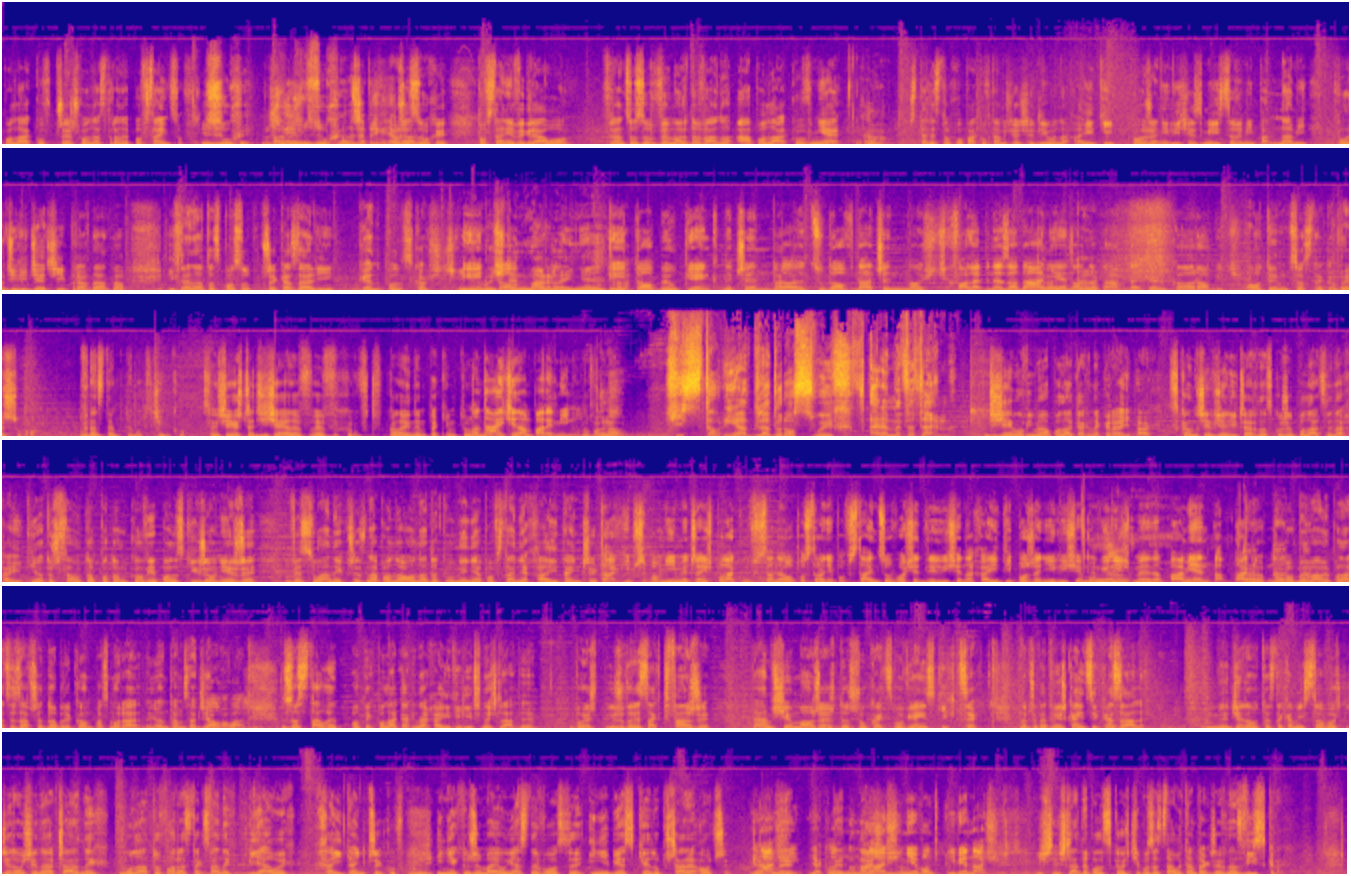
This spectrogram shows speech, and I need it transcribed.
Polaków przeszło na stronę powstańców. Zuchy. Powiem Żebyś- zuchy. Ale żebyś wiedział, że Tak. zuchy. Powstanie wygrało, Francuzów wymordowano, a Polaków nie. No. 400 chłopaków tam się osiedliło na Haiti, pożenili się z miejscowymi pannami, płodzili dzieci, prawda? No, I w ten oto sposób przekazali gen polskości. I I byłeś to- ten Marley, nie? I to był piękny czyn, Tak. cudowna czynność, chwalebne zadanie, Tak, no tak. naprawdę, tylko robić. O tym, co z tego wyszło, w następnym odcinku. W sensie jeszcze dzisiaj, ale w, w, w, w kolejnym takim tu. No dajcie nam parę minut. No właśnie. No. Historia dla dorosłych w RMFFM. Dzisiaj mówimy o Polakach na Karaibach. Skąd się wzięli czarnoskórzy Polacy na Haiti? Otóż są to potomkowie polskich żołnierzy wysłanych przez Napoleona do tłumienia powstania Haitańczyków. Tak, i przypomnijmy, część Polaków stanęło po stronie powstańców, osiedlili się na Haiti, pożenili się, mówiliśmy, no, pamiętam, tak? Tak, No, Bo my mamy Polacy zawsze dobry kompas moralny i on tam zadziałał. Dokładnie. Zostały po tych Polakach na Haiti liczne ślady, bo już, już w rysach twarzy tam się możesz doszukać słowiańskich cech. Na przykład mieszkańcy Kazale. Dzielą, to jest taka miejscowość, dzielą się na czarnych, mulatów oraz tak zwanych białych Haitańczyków. I niektórzy mają jasne włosy i niebieskie lub szare oczy. Jak nasi. my, jak my, no nasi. no. niewątpliwie nasi. I ślady polskości pozostały tam także w nazwiskach.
